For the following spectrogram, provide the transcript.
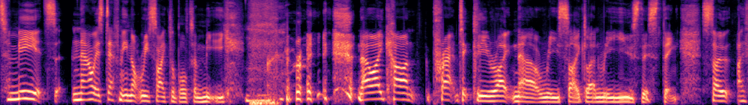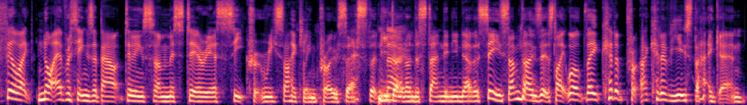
to me it's now it's definitely not recyclable to me. Right? Now i can't practically right now recycle and reuse this thing. So i feel like not everything's about doing some mysterious secret recycling process that you No. don't understand and you never see. Sometimes it's like well they could have i could have used that again.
